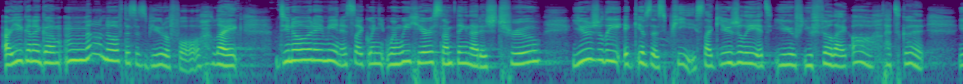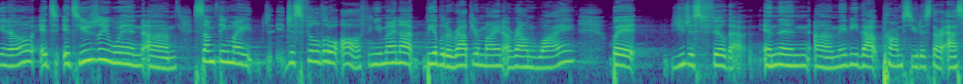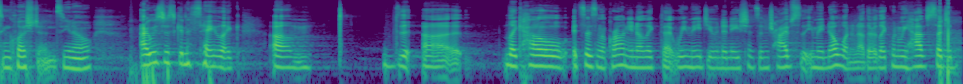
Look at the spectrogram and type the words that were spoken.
Are you gonna go, mm, I don't know if this is beautiful? Like, do you know what I mean? It's like when, when we hear something that is true, usually it gives us peace. Like, usually it's, you, you feel like, oh, that's good. You know, it's, it's usually when um, something might just feel a little off and you might not be able to wrap your mind around why, but you just feel that. And then um, maybe that prompts you to start asking questions, you know? I was just to say, like, um, the, uh, like how it says in the Quran, you know, like that we made you into nations and tribes so that you may know one another. Like when we have such a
